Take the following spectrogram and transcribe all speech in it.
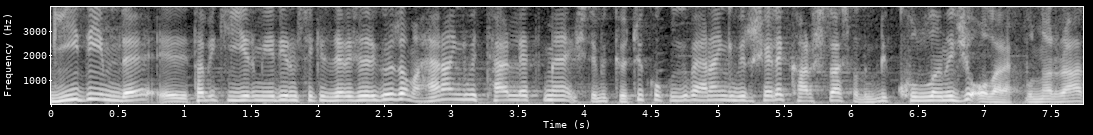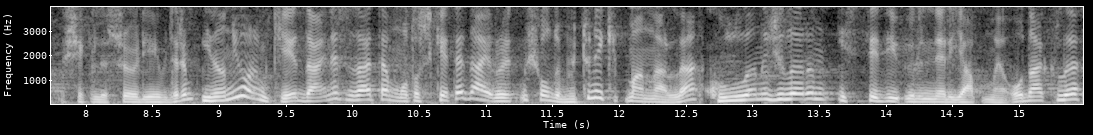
giydiğimde e, tabii ki 27-28 dereceleri görüyoruz ama herhangi bir terletme, işte bir kötü koku gibi herhangi bir şeyle karşılaşmadım. Bir kullanıcı olarak bunları rahat bir şekilde söyleyebilirim. İnanıyorum ki Dynasty's zaten motosiklete dair üretmiş olduğu bütün ekipmanlarla kullanıcıların istediği ürünleri yapmaya odaklı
